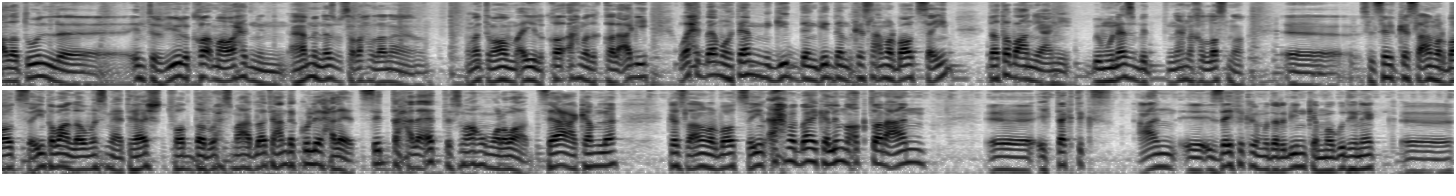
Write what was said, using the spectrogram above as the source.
على طول آه، انترفيو لقاء مع واحد من أهم الناس بصراحة اللي أنا عملت معاهم أي لقاء أحمد القلعجي. واحد بقى مهتم جدا جدا بكأس العالم 94 ده طبعا يعني بمناسبة إن إحنا خلصنا آه، سلسلة كأس العالم 94 طبعا لو ما سمعتهاش اتفضل روح اسمعها. دلوقتي عندك كل الحلقات ست حلقات تسمعهم ورا بعض ساعة كاملة كأس العالم 94 أحمد بقى هيكلمنا أكتر عن آه، التاكتكس عن آه، إزاي فكر المدربين كان موجود هناك آه،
